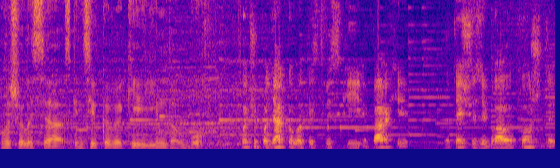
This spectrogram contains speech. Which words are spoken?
лишилися з кінцівками, які їм дав Бог. Хочу подякувати Стрільській епархії за те, що зібрали кошти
